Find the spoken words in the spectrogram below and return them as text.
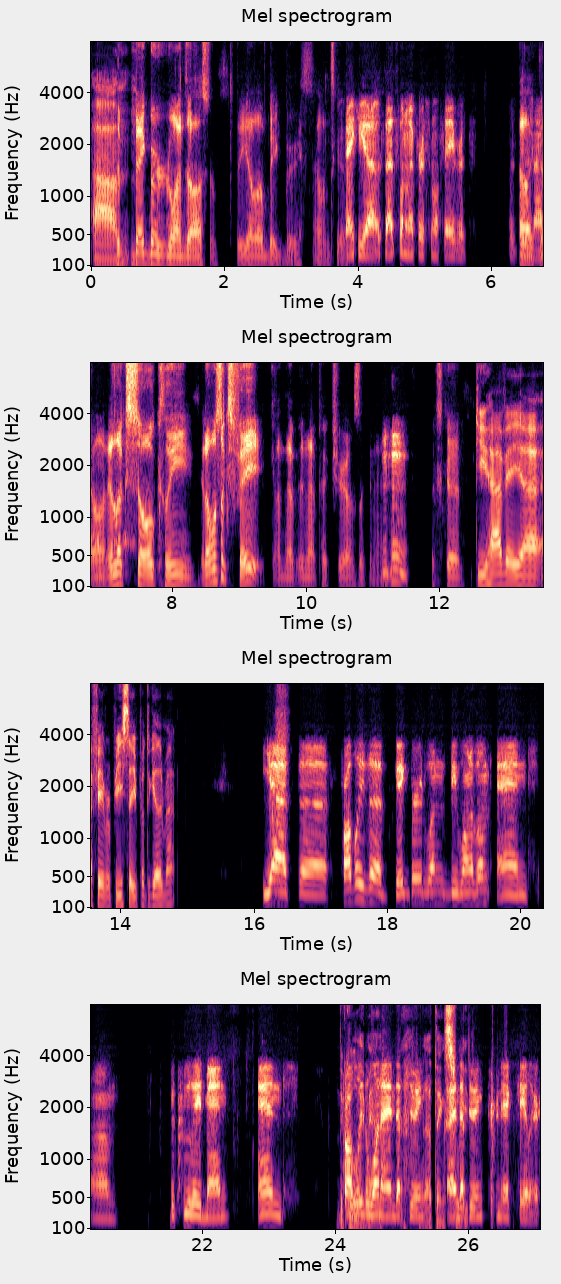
the Um, Big Bird one's awesome. The yellow Big Bird. That one's good. Thank you. Uh, that's one of my personal favorites. I like that one. It looks so clean. It almost looks fake on that in that picture I was looking at. hmm Looks good. Do you have a uh, a favorite piece that you put together, Matt? Yeah, the probably the Big Bird one would be one of them, and um, the Kool Aid Man, and The probably Kool-Aid the Man. one I end up doing. That thing's I end up doing for Nick Taylor.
